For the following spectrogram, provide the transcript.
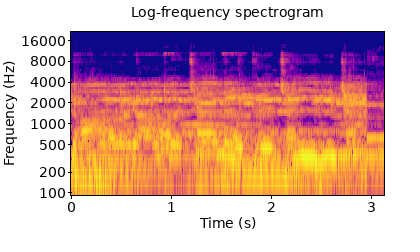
ધારા છલક છન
